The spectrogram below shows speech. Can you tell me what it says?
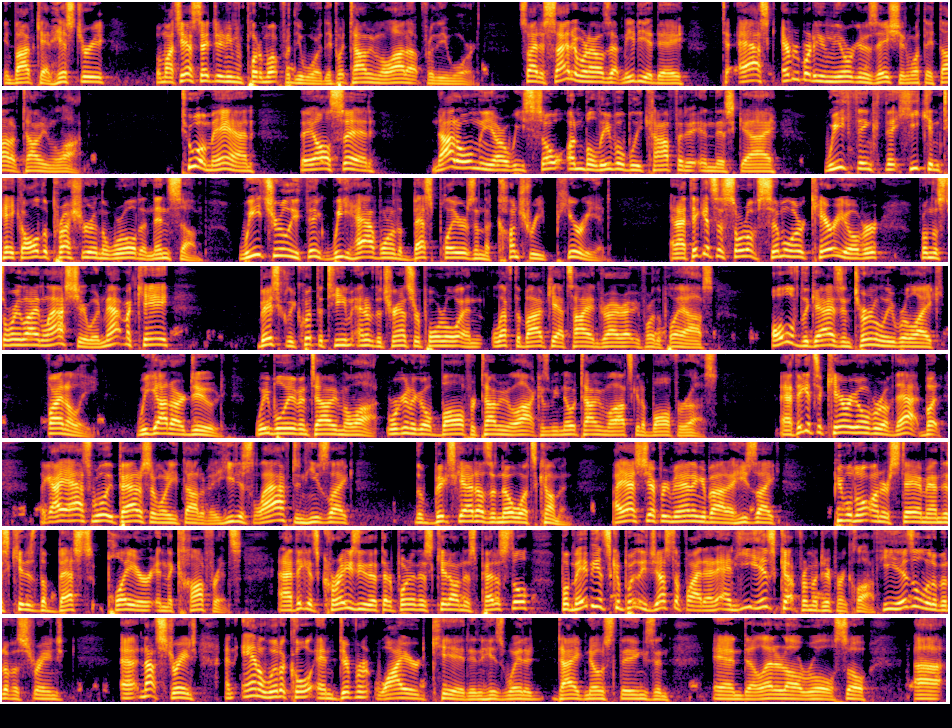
in Bobcat history. But Montana State didn't even put him up for the award. They put Tommy Mellott up for the award. So I decided when I was at Media Day to ask everybody in the organization what they thought of Tommy Mellott. To a man, they all said, not only are we so unbelievably confident in this guy, we think that he can take all the pressure in the world and then some. We truly think we have one of the best players in the country, period. And I think it's a sort of similar carryover from the storyline last year when Matt McKay basically quit the team, entered the transfer portal, and left the Bobcats high and dry right before the playoffs. All of the guys internally were like, finally, we got our dude. We believe in Tommy Mellott. We're going to go ball for Tommy Mellott because we know Tommy Mellott's going to ball for us. And I think it's a carryover of that. But like I asked Willie Patterson what he thought of it. He just laughed and he's like, the Big Sky doesn't know what's coming. I asked Jeffrey Manning about it. He's like, people don't understand, man. This kid is the best player in the conference. And I think it's crazy that they're putting this kid on this pedestal, but maybe it's completely justified. And, and he is cut from a different cloth. He is a little bit of a strange, uh, not strange, an analytical and different wired kid in his way to diagnose things and and uh, let it all roll. So uh,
